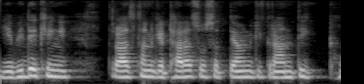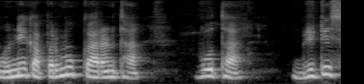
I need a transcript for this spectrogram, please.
ये भी देखेंगे। तो राजस्थान के अठारह सौ सत्तावन की क्रांति होने का प्रमुख कारण था, वो था ब्रिटिश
